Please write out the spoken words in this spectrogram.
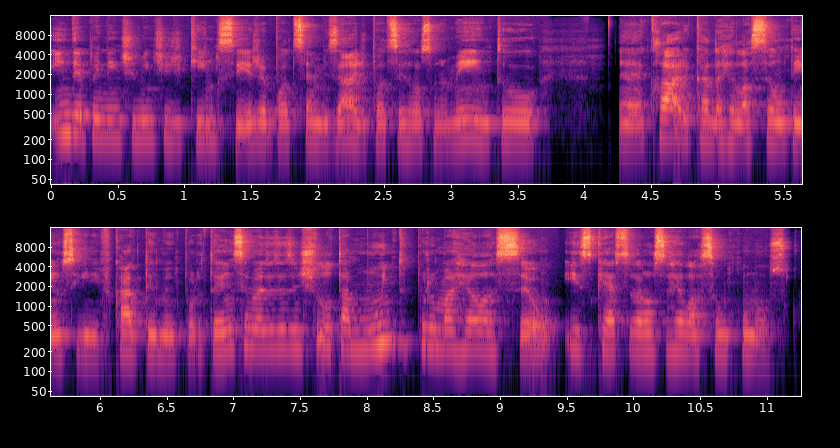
independentemente de quem seja, pode ser amizade, pode ser relacionamento. É, claro, cada relação tem um significado, tem uma importância, mas às vezes a gente luta muito por uma relação e esquece da nossa relação conosco.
